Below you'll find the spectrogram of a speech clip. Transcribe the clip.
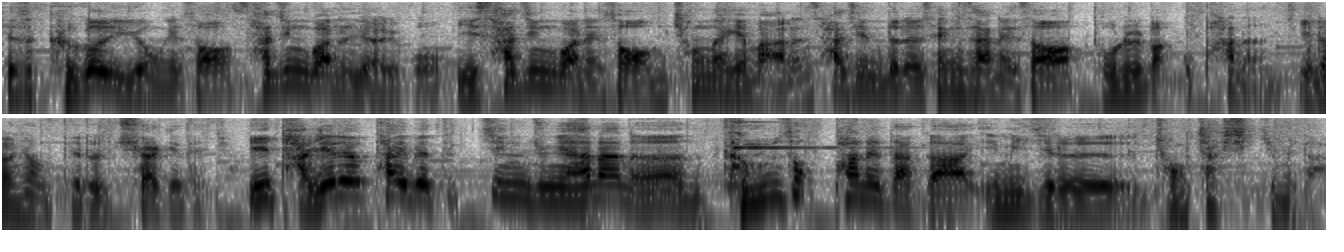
그래서 그걸 이용해서 사진관을 열고 이 사진관에서 엄청나게 많은 사진들을 생산해서 돈을 받고 파는 이런 형태를 취하게 되죠. 이 다게레오 타입의 특징 중에 하나는 금속판에다가 이미지를 정착시킵니다.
